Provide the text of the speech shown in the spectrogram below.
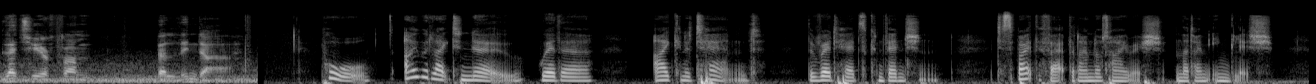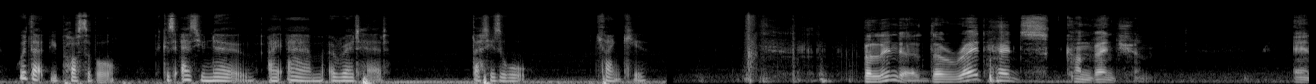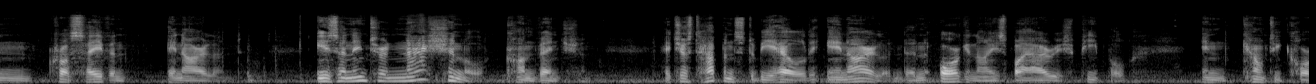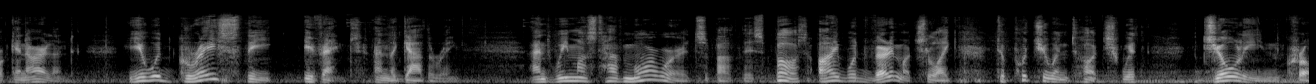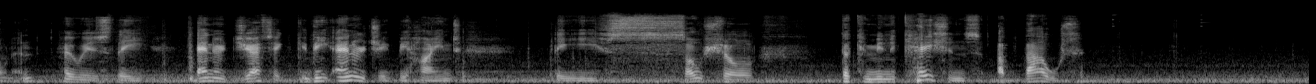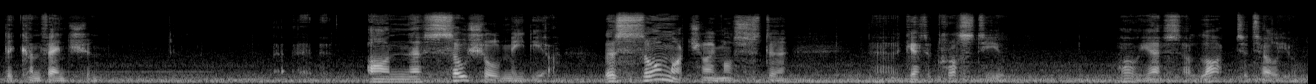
Let's hear from Belinda. Paul, I would like to know whether I can attend the Redheads Convention despite the fact that I'm not Irish and that I'm English. Would that be possible? Because as you know, I am a redhead. That is all. Thank you. Belinda, the Redheads Convention in Crosshaven in Ireland is an international convention. It just happens to be held in Ireland and organised by Irish people in County Cork in Ireland. You would grace the event and the gathering. And we must have more words about this. But I would very much like to put you in touch with Joleen Cronin, who is the energetic, the energy behind the social, the communications about the convention uh, on uh, social media. There's so much I must uh, uh, get across to you. Oh, yes, a lot to tell you.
